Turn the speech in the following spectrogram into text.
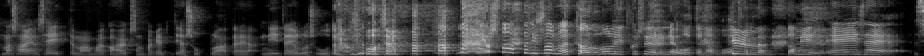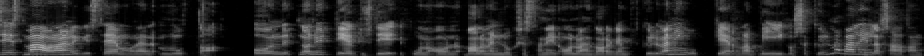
mä sain seitsemän vai kahdeksan pakettia suklaata ja niitä ei ollut uutena vuotena. Mä just ajattelin sanoa, että olitko syönyt ne uutena vuotena. Kyllä, Mutta... niin ei se, siis mä oon ainakin semmonen, mutta on nyt, no nyt tietysti kun on valmennuksessa, niin on vähän tarkempi. Kyllä mä niin kuin kerran viikossa, kyllä mä välillä saatan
